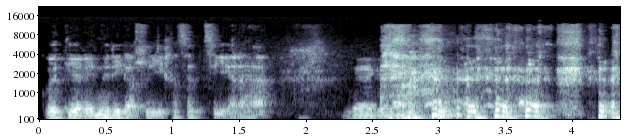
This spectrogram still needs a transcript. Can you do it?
gute Erinnerung als Leichen sezieren. Ja, genau.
